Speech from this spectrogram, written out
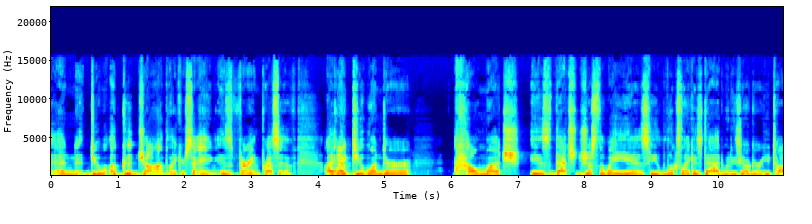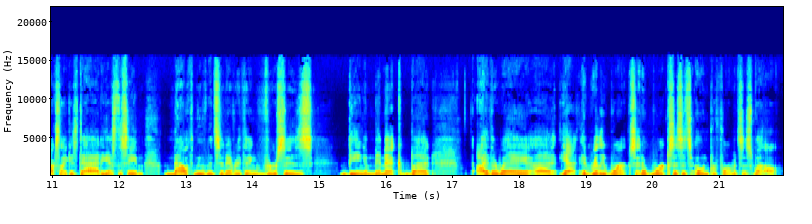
and do a good job, like you're saying, is very impressive. I, I do wonder how much is that's just the way he is. He looks like his dad when he's younger. He talks like his dad. He has the same mouth movements and everything versus being a mimic. But either way, uh, yeah, it really works. And it works as its own performance as well.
